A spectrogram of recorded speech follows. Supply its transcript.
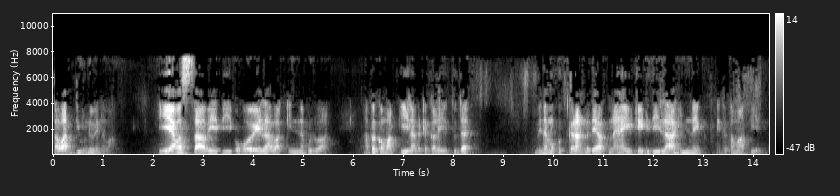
තවත් දියුණු වෙනවා. ඒ අවස්ථාවේදී බොහෝ වේලාවක් ඉන්න පුළුවන්. අප කොමක් ඊළඟට කළ යුතුද? වෙන මොකුත් කරන්න දෙයක් නැහැ. ඊට ඉඩ දීලා ඉන්න එක තමයි තියෙන්නේ.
